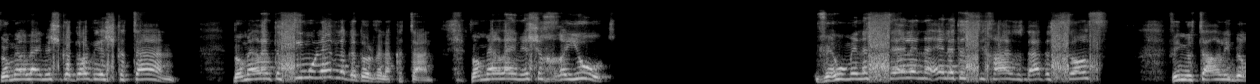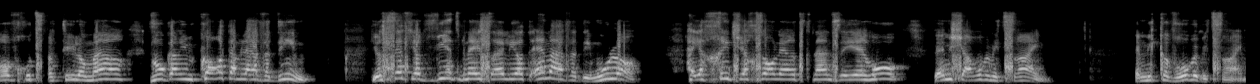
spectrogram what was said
ואומר להם יש גדול ויש קטן, ואומר להם תשימו לב לגדול ולקטן, ואומר להם יש אחריות. והוא מנסה לנהל את השיחה הזאת עד הסוף, ואם יותר לי ברוב חוצפתי לומר, והוא גם ימכור אותם לעבדים. יוסף יביא את בני ישראל להיות אם העבדים, הוא לא. היחיד שיחזור לארץ כנען זה יהיה הוא, והם יישארו במצרים. הם ייקברו במצרים.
